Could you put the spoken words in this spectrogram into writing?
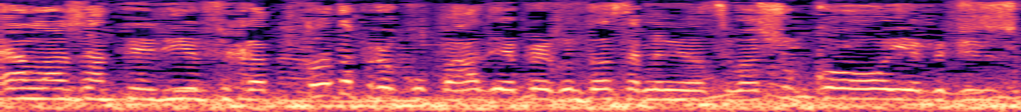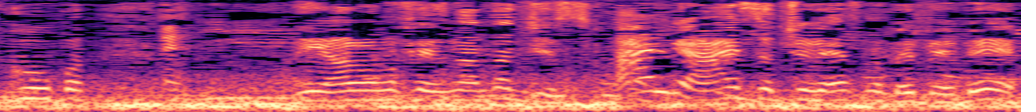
ela já teria ficado toda preocupada, ia perguntar se a menina se machucou, ia pedir desculpa. E ela não fez nada disso. Aliás, se eu tivesse no BBB,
